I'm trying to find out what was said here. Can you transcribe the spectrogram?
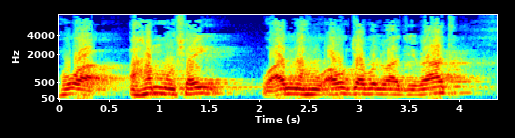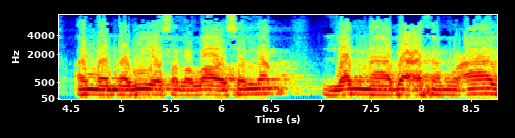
هو أهم شيء وأنه أوجب الواجبات أن النبي صلى الله عليه وسلم لما بعث معاذ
